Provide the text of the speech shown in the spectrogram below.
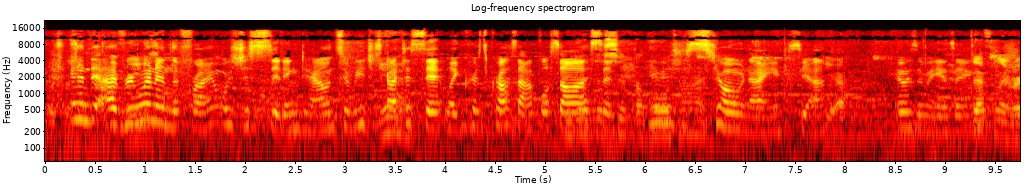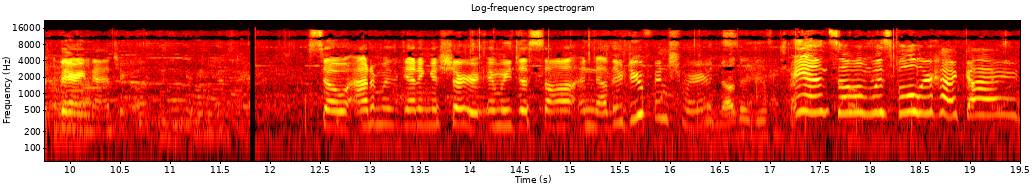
was and everyone in the front was just sitting down, so we just Yeah. got to sit like crisscross applesauce, to sit the and it was time. just so nice. Yeah, Yeah, it was amazing. definitely recommend. Very that. magical. So Adam was getting a shirt, and we just saw another Doofenshmirtz, Another different. and someone was bowler hat guy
